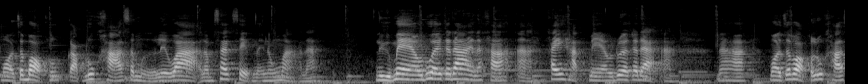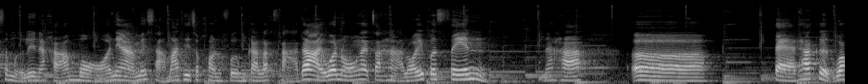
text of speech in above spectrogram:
หมอจะบอกกับลูกค้าเสมอเลยว่าลำไส้อักเสบในน้องหมานะ หรือแมวด้วยก็ได้นะคะอะไข้หัดแมวด้วยก็ได้อะนะคะหมอจะบอกกับลูกค้าเสมอเลยนะคะ หมอเนี่ยไม่สามารถที่จะคอนเฟิร์มการรักษาได้ว่าน้องอาจจะหาร้อยเปอร์เซ็นต์นะคะเอ่อแต่ถ้าเกิดว่า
